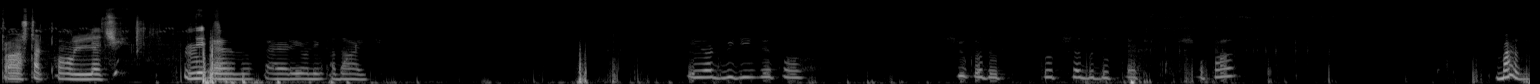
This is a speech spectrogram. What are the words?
To aż tak powoli leci? Nie, no serio, nie gadajcie. I jak widzicie, to siłka do, dotrzemy do tech shopa. Bardzo.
